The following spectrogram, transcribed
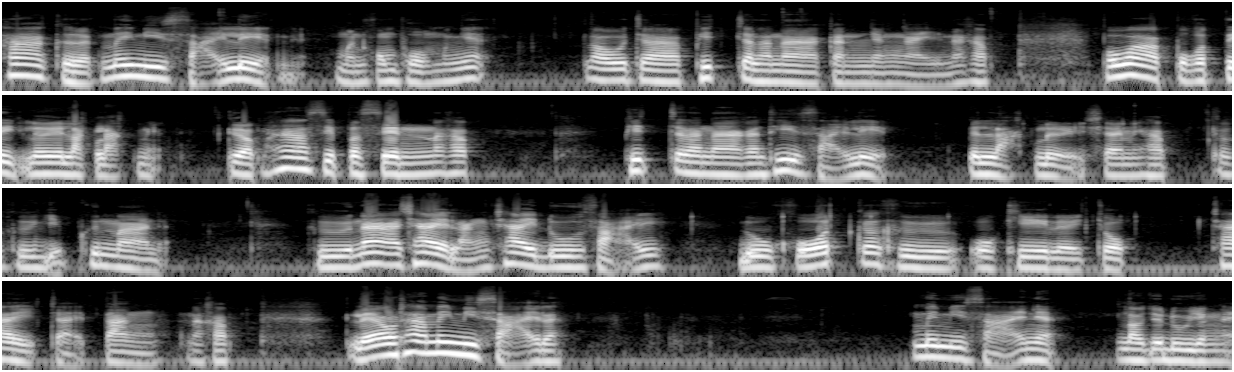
ถ้าเกิดไม่มีสายเลดเนี่ยเหมือนของผมอย่างเงี้ยเราจะพิจารณากันยังไงนะครับ เพราะว่าปกติเลยหลักๆเนี่ยเกือบ 50%นะครับพิจารณากันที่สายเลดเป็นหลักเลยใช่ไหมครับ ก็คือหยิบขึ้นมาเนี่ยคือหน้าใช่หลังใช่ดูสายดูโค้ดก็คือโอเคเลยจบใช่จ่ายตังค์นะครับ แล้วถ้าไม่มีสายล่ะไม่มีสายเนี่ยเราจะดูยังไง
